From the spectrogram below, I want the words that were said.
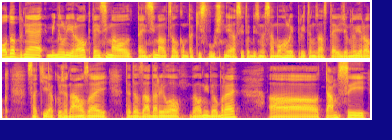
Podobne minulý rok, ten si, mal, ten si mal celkom taký slušný, asi to by sme sa mohli pri tom zastaviť, že minulý rok sa ti akože naozaj teda zadarilo veľmi dobre. A tam si,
